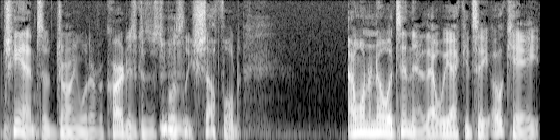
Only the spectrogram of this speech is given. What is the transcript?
chance of drawing whatever card is because it's supposedly shuffled, I want to know what's in there. That way I could say, okay,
